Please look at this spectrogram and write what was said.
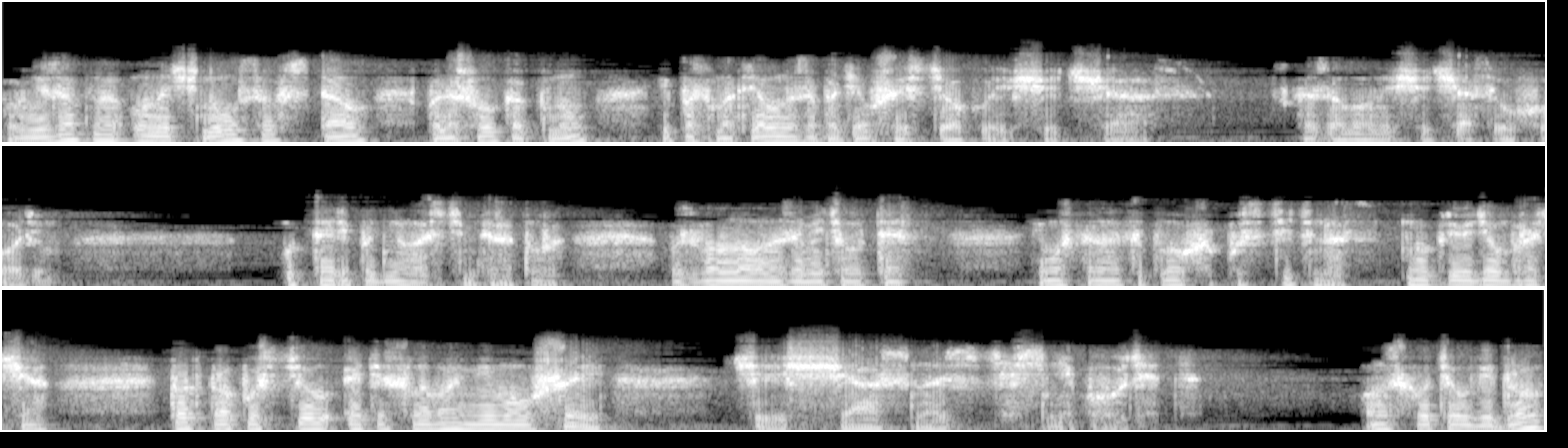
Внезапно он очнулся, встал, подошел к окну и посмотрел на запотевшие стекла. «Еще час», — сказал он, — «еще час и уходим». У Терри поднялась температура. Взволнованно заметил тест. Ему становится плохо. Пустите нас. Мы приведем врача. Тот пропустил эти слова мимо ушей. Через час нас здесь не будет. Он схватил ведро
